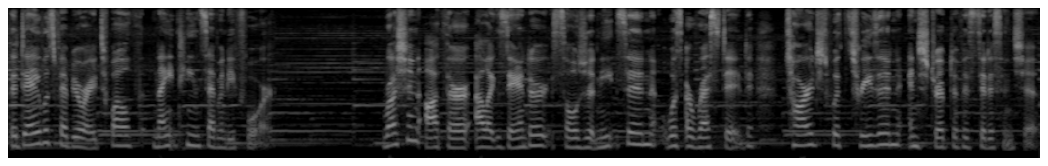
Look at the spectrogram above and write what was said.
The day was February 12th, 1974. Russian author Alexander Solzhenitsyn was arrested, charged with treason, and stripped of his citizenship.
